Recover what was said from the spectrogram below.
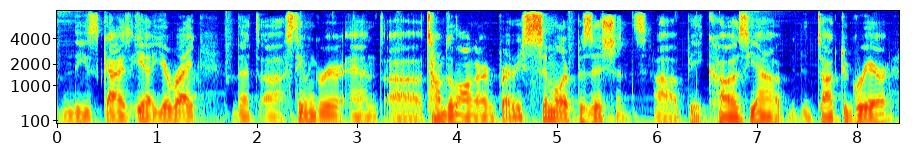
these guys, yeah, you're right that uh, Steven Greer and uh, Tom DeLonge are in very similar positions uh, because, yeah, Dr. Greer,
